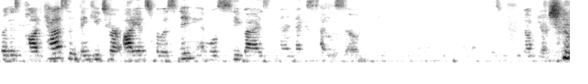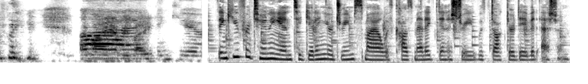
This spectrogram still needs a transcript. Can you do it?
for this podcast. And thank you to our audience for listening. And we'll see you guys in our next episode. We'll see Dr. Esham later. Bye-bye, everybody. Thank you. Thank you for tuning in to Getting Your Dream Smile with Cosmetic Dentistry with Dr. David Esham.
